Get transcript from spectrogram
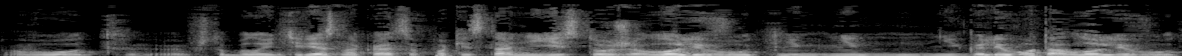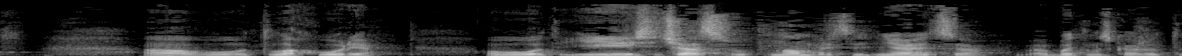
Вот. Что было интересно, оказывается, в Пакистане есть тоже Лоливуд, не, не, не Голливуд, а Лоливуд, а, вот, Лахоре. Вот. И сейчас вот нам присоединяется, об этом скажет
